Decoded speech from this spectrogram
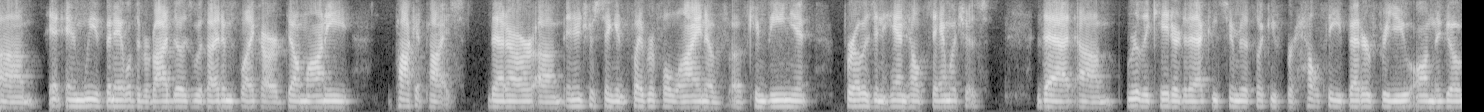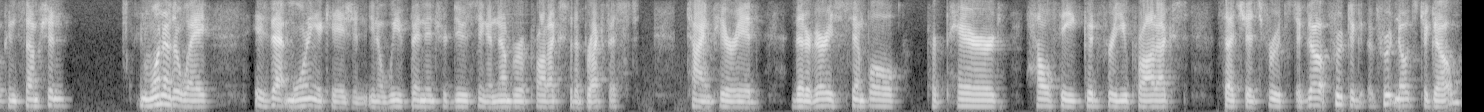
um, and, and, we've been able to provide those with items like our Del Monte pocket pies that are um, an interesting and flavorful line of, of convenient frozen handheld sandwiches that um, really cater to that consumer that's looking for healthy, better for you on the go consumption. And one other way is that morning occasion. You know, we've been introducing a number of products for the breakfast time period that are very simple, prepared, healthy, good for you products such as fruits to go, fruit to, fruit notes to go,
